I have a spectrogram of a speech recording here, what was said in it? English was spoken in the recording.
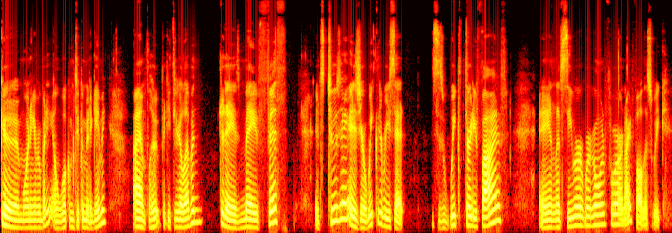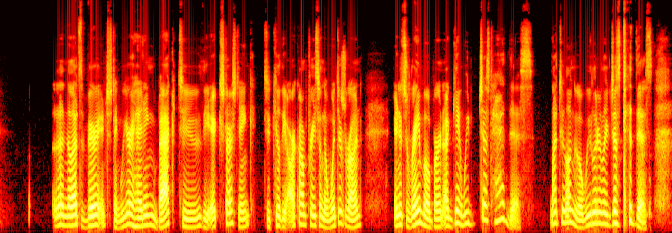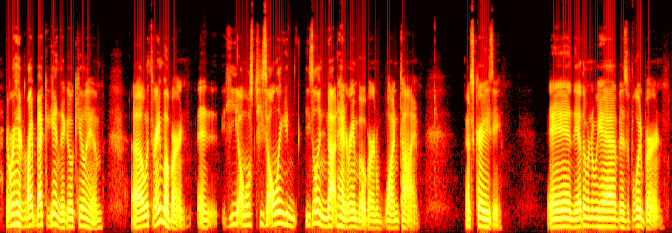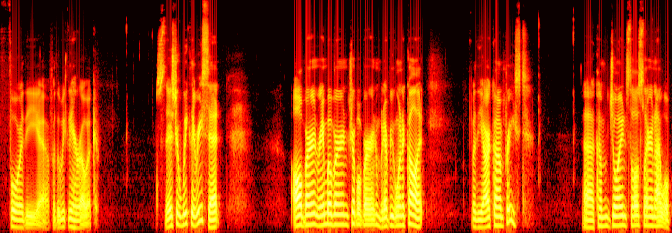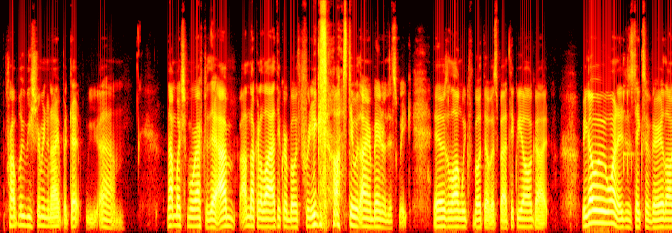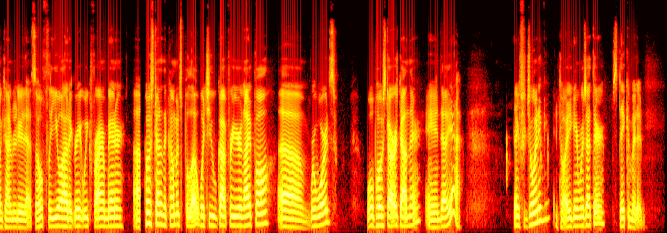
Good morning, everybody, and welcome to Committed Gaming. I am Flahoot5311. Today is May 5th. It's Tuesday. It is your weekly reset. This is week 35, and let's see where we're going for our nightfall this week. Uh, no, that's very interesting. We are heading back to the Ishtar Sink to kill the Archon Priest on the Winter's Run, and it's Rainbow Burn. Again, we just had this not too long ago. We literally just did this, and we're heading right back again to go kill him uh, with Rainbow Burn, and he almost he's only he's only not had Rainbow Burn one time. That's crazy. And the other one we have is Void Burn for the uh, for the weekly heroic. So there's your weekly reset. All burn, rainbow burn, triple burn, whatever you want to call it, for the Archon Priest. Uh, come join Soul Slayer and I will probably be streaming tonight, but that um, not much more after that. I'm I'm not gonna lie. I think we're both pretty exhausted with Iron Banner this week. It was a long week for both of us, but I think we all got we got what we wanted. It just takes a very long time to do that. So hopefully you all had a great week for Iron Banner. Uh, post down in the comments below what you got for your Nightfall uh, rewards. We'll post ours down there. And uh, yeah, thanks for joining. And to all you gamers out there, stay committed.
